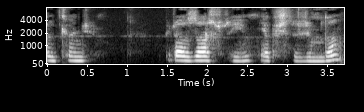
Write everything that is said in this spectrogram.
İlk önce biraz daha süreyim yapıştırıcımdan.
